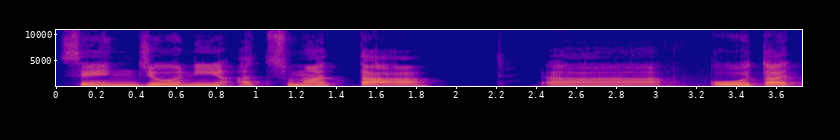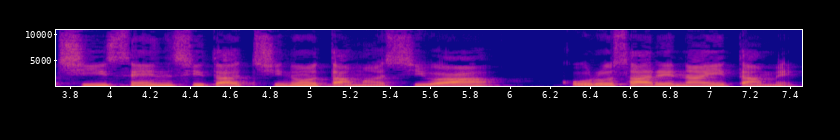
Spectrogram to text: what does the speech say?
戦場に集まった王たち、戦士たちの魂は殺されないため、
